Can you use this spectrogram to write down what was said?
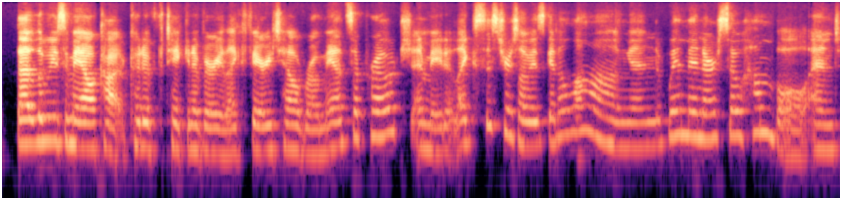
That Louisa May Alcott could have taken a very like fairy tale romance approach and made it like sisters always get along and women are so humble. And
